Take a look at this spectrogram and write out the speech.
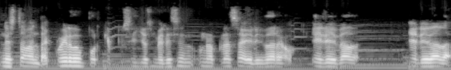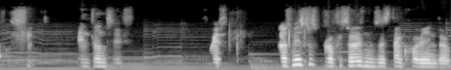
no estaban de acuerdo porque pues ellos merecen una plaza heredada. heredada, heredada. Entonces, pues los mismos profesores nos están jodiendo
